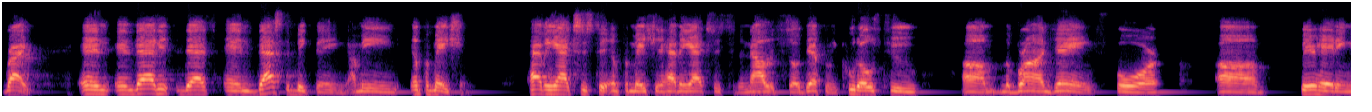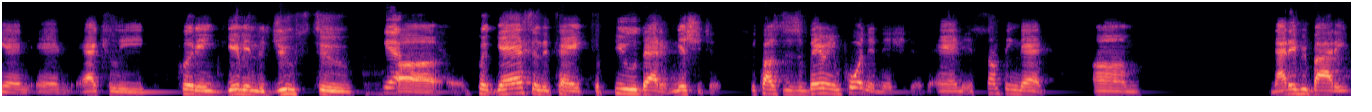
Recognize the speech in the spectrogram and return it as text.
Right, and and that that's and that's the big thing. I mean, information, having access to information, having access to the knowledge. So definitely, kudos to um, LeBron James for um, spearheading and and actually putting giving the juice to yeah. uh, put gas in the tank to fuel that initiative because it's a very important initiative and it's something that um, not everybody,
